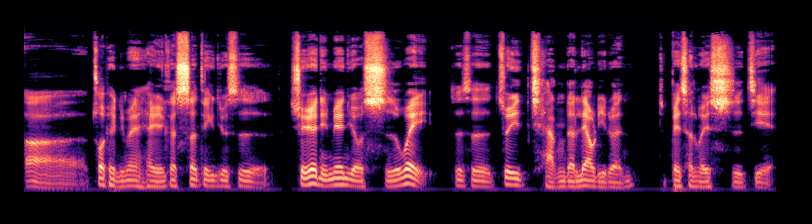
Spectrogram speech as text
呃作品里面还有一个设定，就是学院里面有十位，就是最强的料理人，被称为十杰。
